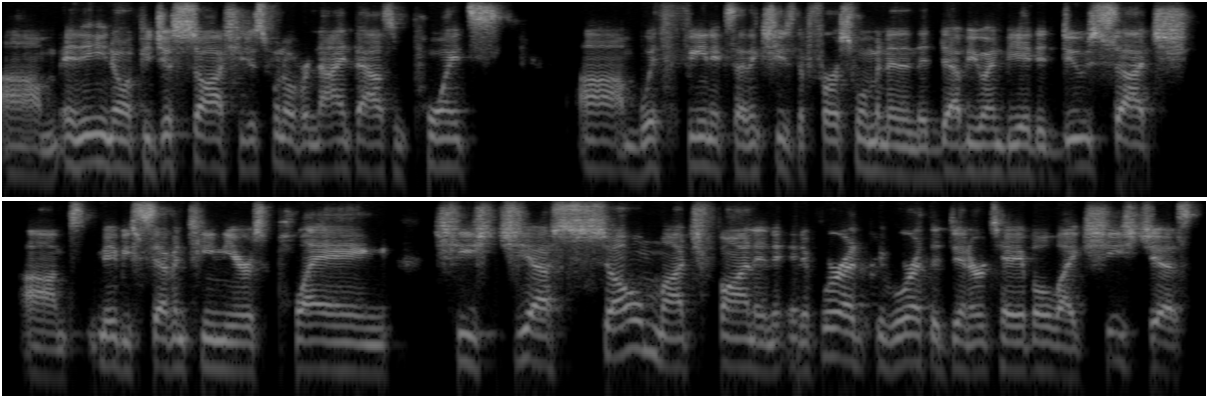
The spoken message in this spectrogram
Um, and, you know, if you just saw, she just went over 9,000 points um, with Phoenix. I think she's the first woman in the WNBA to do such um, maybe 17 years playing. She's just so much fun. And, and if we're at if we're at the dinner table, like she's just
